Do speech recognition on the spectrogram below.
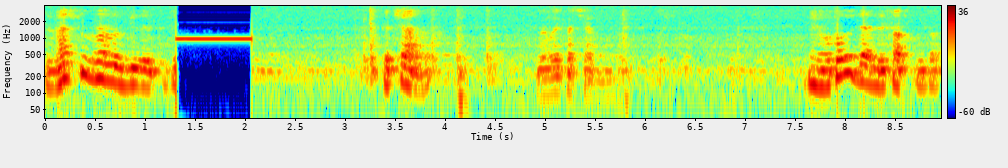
Ти знаєш, що зараз? Це черга. Велика черга. Він готовий дати десятку дати?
